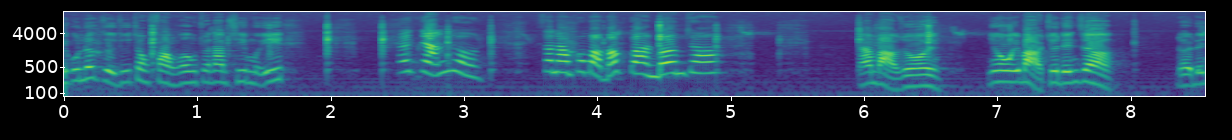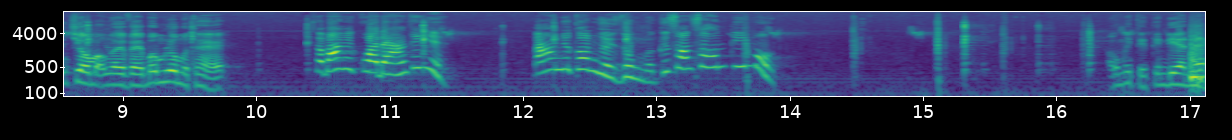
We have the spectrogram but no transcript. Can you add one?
Thúy có nước dự trữ trong phòng không? Cho Nam xin một ít. Hết nhẵn rồi. Sao Nam không bảo bác Toàn bơm cho? Nam bảo rồi Nhưng ông ấy bảo chưa đến giờ. Đợi đến chiều mọi người về bơm luôn một thể. Sao bác ấy quá đáng thế nhỉ? Bao nhiêu con người dùng mà cứ son son tí một. Ông ấy từ tiên điên đấy.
